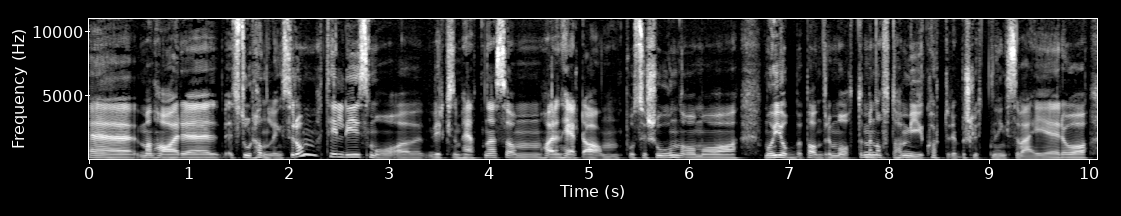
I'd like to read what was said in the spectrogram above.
eh, man har eh, et stort handlingsrom til de små virksomhetene som har en helt annen posisjon og må, må jobbe på andre måter, men ofte har mye kortere beslutningsveier og,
